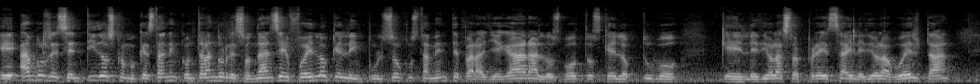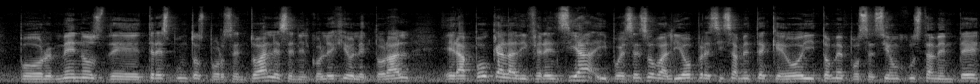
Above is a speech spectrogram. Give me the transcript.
eh, ambos resentidos como que están encontrando resonancia y fue lo que le impulsó justamente para llegar a los votos que él obtuvo, que le dio la sorpresa y le dio la vuelta por menos de tres puntos porcentuales en el colegio electoral. Era poca la diferencia y pues eso valió precisamente que hoy tome posesión justamente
